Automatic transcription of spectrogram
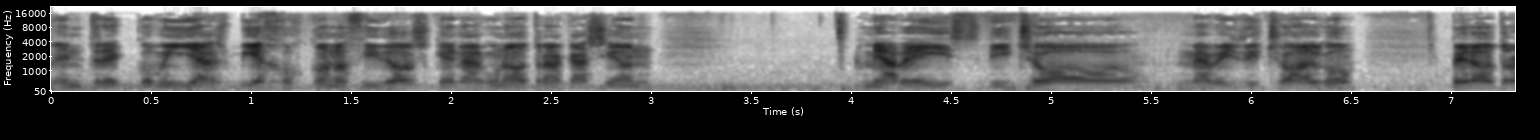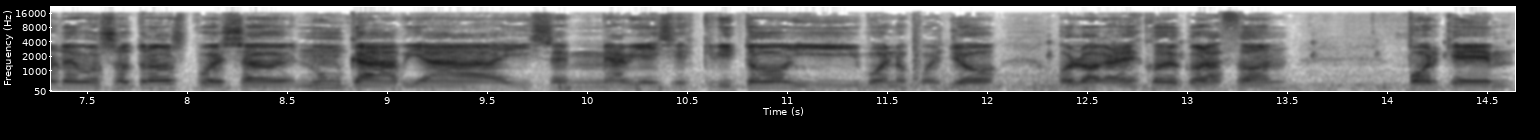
entre comillas, viejos conocidos, que en alguna otra ocasión me habéis dicho, me habéis dicho algo. Pero otros de vosotros, pues eh, nunca habíais, me habíais escrito y bueno, pues yo os lo agradezco de corazón porque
